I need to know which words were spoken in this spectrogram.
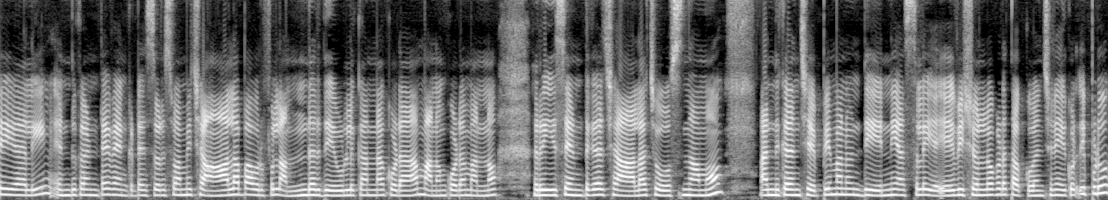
చేయాలి. ఎందుకంటే వెంకటేశ్వర స్వామి చాలా పవర్ఫుల్ అందరూ దేవుళ్ళ కన్నా కూడా మనం కూడా మనం రీసెంట్గా చాలా చూస్తున్నాము. అందుకని చెప్పి మనం దేన్ని అసలు ఏ విషయంలో కూడా తక్కువ అంచనా వేయకూడదు. ఇప్పుడు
